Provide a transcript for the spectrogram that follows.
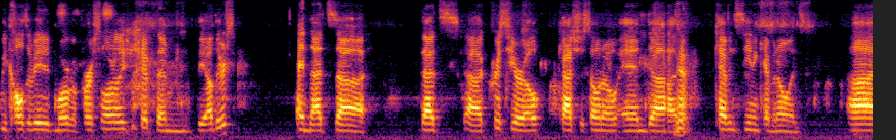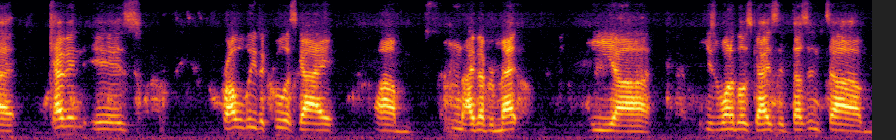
we cultivated more of a personal relationship than the others, and that's uh, that's uh, Chris Hero, Cassius Ono, and uh, Kevin Steen and Kevin Owens. Uh, Kevin is probably the coolest guy um, I've ever met. He uh, he's one of those guys that doesn't. Um,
